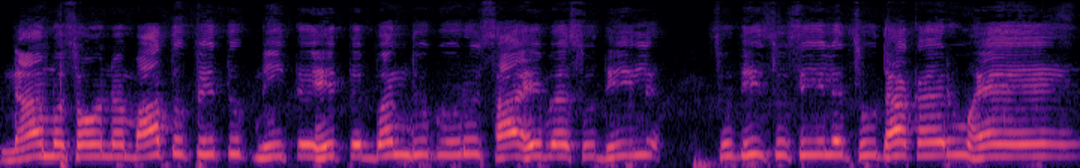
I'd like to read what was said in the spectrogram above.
नाम सोन मातु पितु मीत हित बंधु गुरु साहिब सुधील, सुधी सुशील सुधा करु है।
